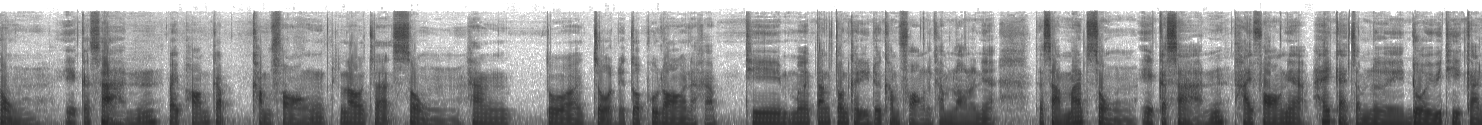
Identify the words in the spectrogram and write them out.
ส่งเอกสารไปพร้อมกับคำฟ้อง เราจะส่งทางตัวโจทย์หรือตัวผู้ร้องนะครับ ที่เมื่อตั้งต้นคดีด้วยคำฟ้องหรือคำร้องแล้วเนี่ยจะสามารถส่งเอกสารท้ายฟ้องเนี่ยให้แก่จำเลย โดยวิธีการ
